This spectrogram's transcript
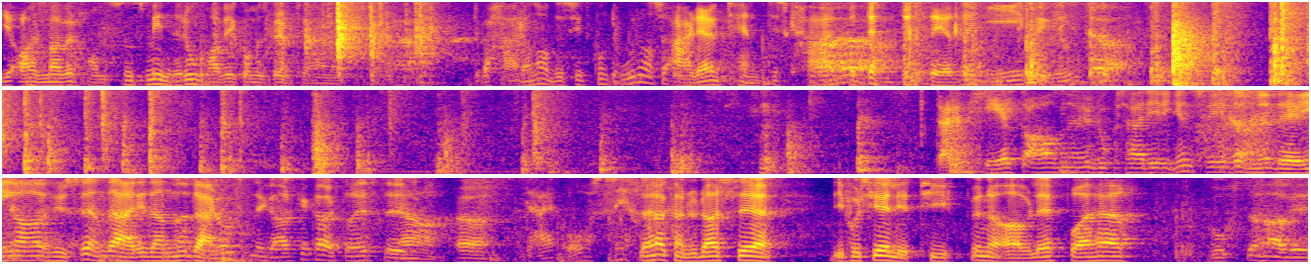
I Armaver Hansens minnerom har vi kommet frem til her nå. Det var her han hadde sitt kontor. altså. Er det autentisk her, på dette stedet i bygningen? en helt annen lukt her i Riggens, i denne delen av huset, enn det er i den moderne. Lukten er ganske karakteristisk. Ja. Det er, å, se. Så her kan du da se de forskjellige typene av lepra. Her borte har vi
